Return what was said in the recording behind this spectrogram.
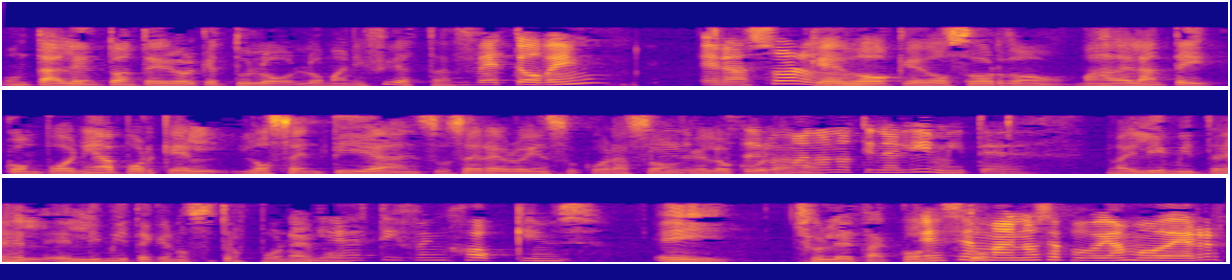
un talento anterior que tú lo, lo manifiestas. Beethoven era sordo. Quedó, quedó sordo más adelante y componía porque él lo sentía en su cerebro y en su corazón. El Qué ser locura. humano ¿no? no tiene límites. No hay límite, es el límite que nosotros ponemos. Mira Stephen Hopkins. Ey, chuleta, con Ese man no se podía mover.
